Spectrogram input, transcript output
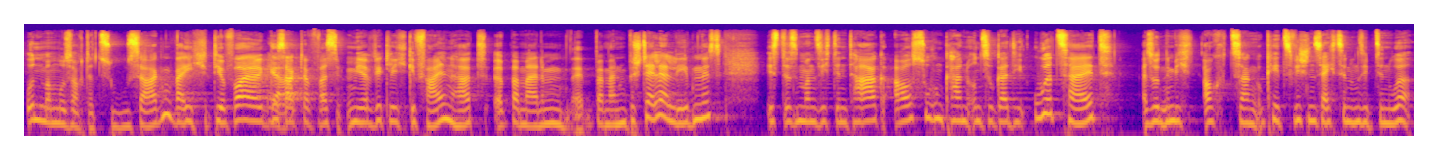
Und man muss auch dazu sagen, weil ich dir vorher ja. gesagt habe, was mir wirklich gefallen hat äh, bei meinem, äh, bei meinem Bestellerlebnis, ist, dass man sich den Tag aussuchen kann und sogar die Uhrzeit also nämlich auch zu sagen, okay, zwischen 16 und 17 Uhr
